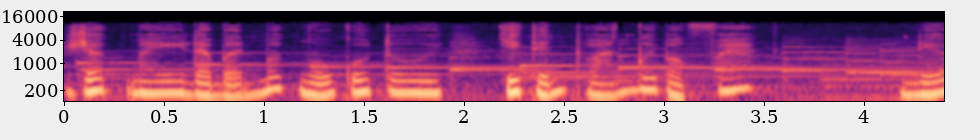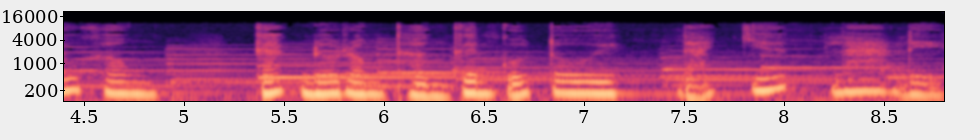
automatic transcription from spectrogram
Rất may là bệnh mất ngủ của tôi chỉ thỉnh thoảng mới bộc phát. Nếu không, các neuron thần kinh của tôi đã chết la liệt.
